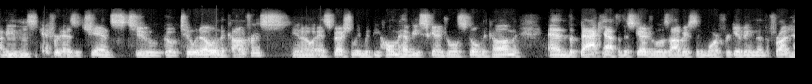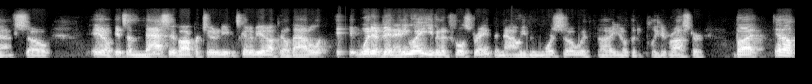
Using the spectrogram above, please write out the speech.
I mean, mm-hmm. Stanford has a chance to go two and zero oh in the conference. You know, especially with the home heavy schedule still to come, and the back half of the schedule is obviously more forgiving than the front half. So, you know, it's a massive opportunity. It's going to be an uphill battle. It would have been anyway, even at full strength, and now even more so with uh, you know the depleted roster. But you know,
